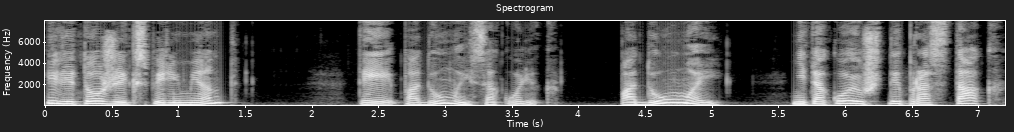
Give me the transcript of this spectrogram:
Или тоже эксперимент? Ты подумай, Соколик, подумай, не такой уж ты простак.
